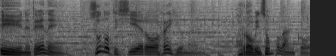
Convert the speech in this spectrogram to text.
NTN, su noticiero regional. Robinson Polanco.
